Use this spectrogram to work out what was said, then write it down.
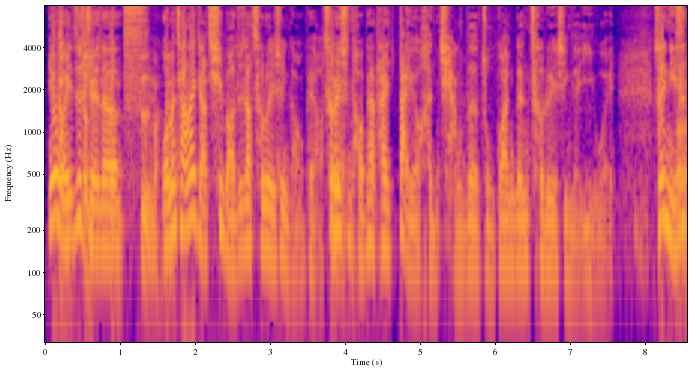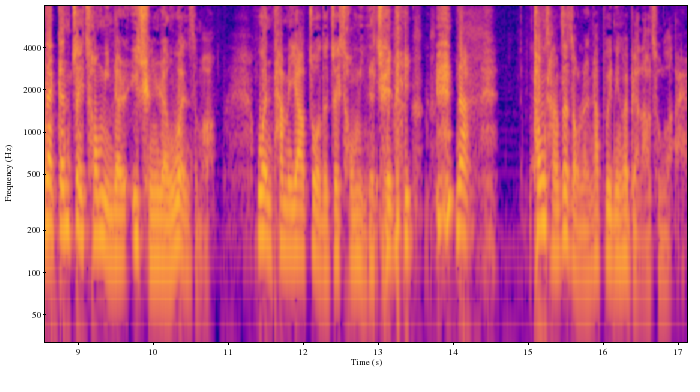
因为我一直觉得是嘛。我们常在讲弃保就叫策略性投票，策略性投票它带有很强的主观跟策略性的意味。所以你是在跟最聪明的一群人问什么？问他们要做的最聪明的决定。那通常这种人他不一定会表达出来啊。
